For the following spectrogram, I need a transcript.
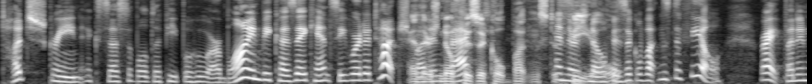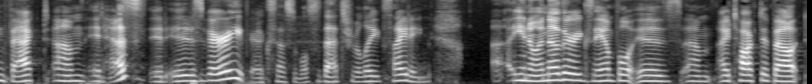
touch screen accessible to people who are blind because they can't see where to touch." And But there's no fact- physical buttons to and feel. there's no physical buttons to feel right but in fact um, it has it is very accessible so that's really exciting uh, you know another example is um, i talked about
